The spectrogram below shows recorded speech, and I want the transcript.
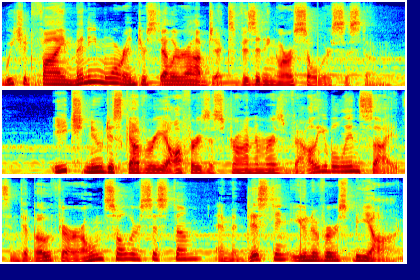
we should find many more interstellar objects visiting our solar system. Each new discovery offers astronomers valuable insights into both our own solar system and the distant universe beyond.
